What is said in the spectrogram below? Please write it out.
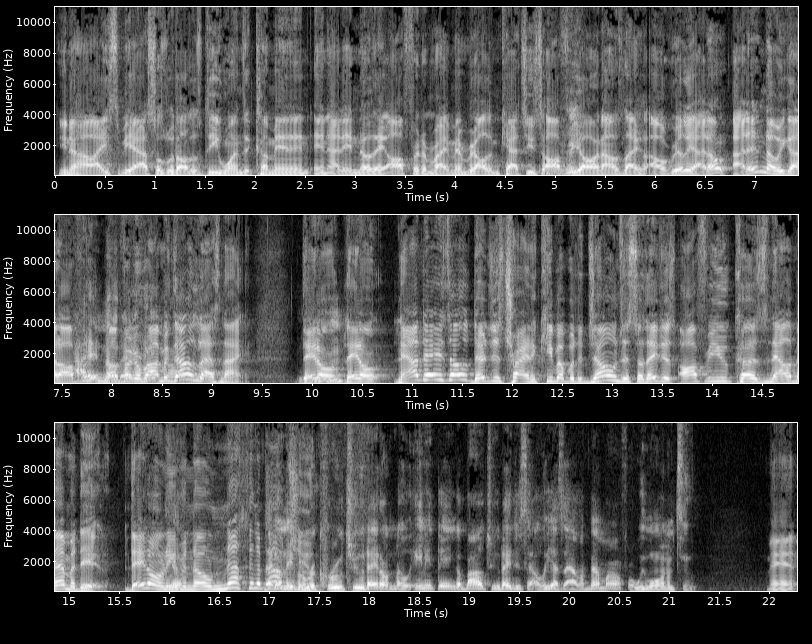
you know how I used to be assholes with all those D ones that come in and, and I didn't know they offered them. Right? Remember all them cats used to offer y'all, and I was like, oh really? I don't. I didn't know he got offered. Mm-hmm. I didn't know. Motherfucker Rob McDonald last night. They don't. Mm-hmm. They don't. Nowadays though, they're just trying to keep up with the Joneses, so they just offer you because Alabama did. They don't Yeah. even know nothing about you. they about don't even you. recruit you. They don't know anything about you. They just say, "Oh, he has an Alabama offer. We want him to." Man,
